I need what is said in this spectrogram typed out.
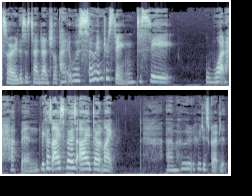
sorry, this is tangential, but it was so interesting to see what happened because I suppose I don't like um, who who describes it?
